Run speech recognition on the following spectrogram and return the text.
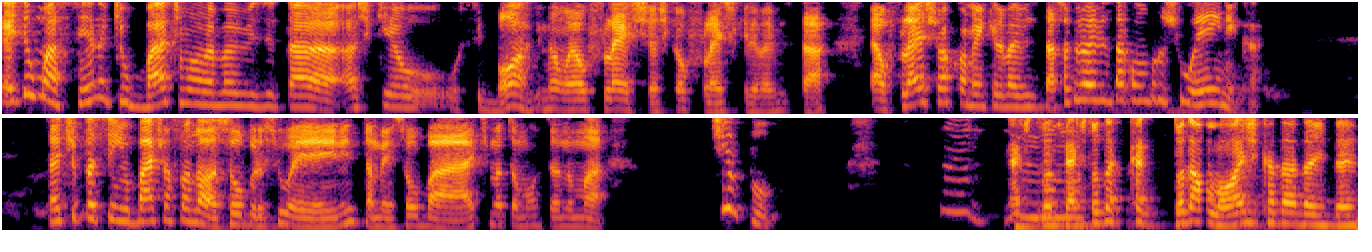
e aí tem uma cena que o Batman vai visitar, acho que é o, o Cyborg, não, é o Flash, acho que é o Flash que ele vai visitar. É o Flash ou o Aquaman que ele vai visitar, só que ele vai visitar como Bruce Wayne, cara. Então, é tipo assim, o Batman falando, ó, sou o Bruce Wayne, também sou o Batman, tô montando uma... Tipo, Perde, todo, perde toda, toda a lógica da, da, da,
